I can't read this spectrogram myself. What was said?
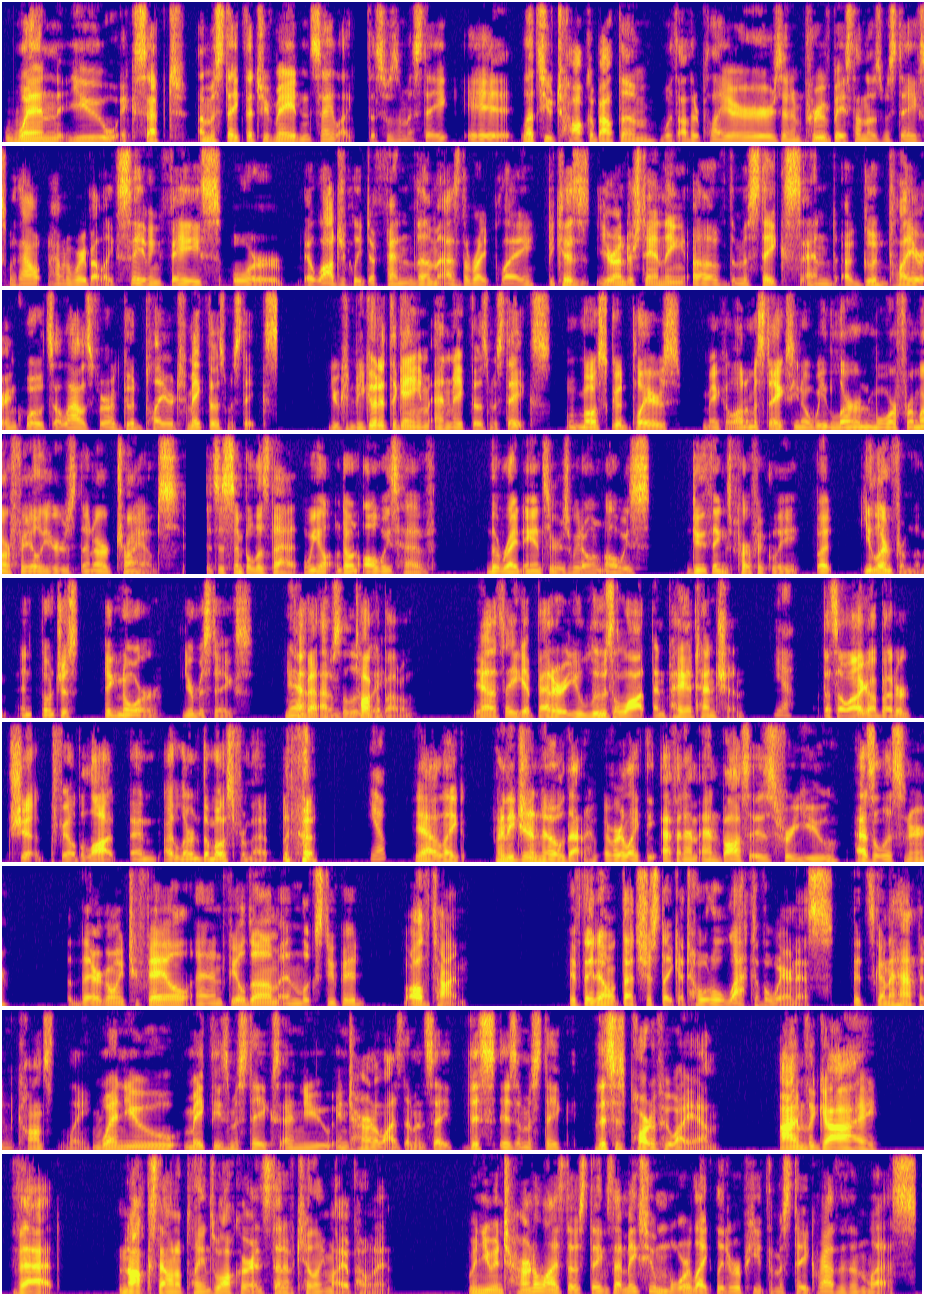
When you accept a mistake that you've made and say like this was a mistake it lets you talk about them with other players and improve based on those mistakes without having to worry about like saving face or illogically defend them as the right play because your understanding of the mistakes and a good player in quotes allows for a good player to make those mistakes you can be good at the game and make those mistakes Most good players make a lot of mistakes. You know, we learn more from our failures than our triumphs. It's as simple as that. We don't always have the right answers. We don't always do things perfectly, but you learn from them and don't just ignore your mistakes. yeah Combat absolutely them. Talk about them. yeah that's how you get better you lose a lot and pay attention Yeah. That's how I got better. Shit, I failed a lot, and I learned the most from that. Yep. Yeah, like I need you to know that whoever like the FNM end boss is for you as a listener, they're going to fail and feel dumb and look stupid all the time. If they don't, that's just like a total lack of awareness. It's going to happen constantly. When you make these mistakes and you internalize them and say, This is a mistake, this is part of who I am. I'm the guy that knocks down a planeswalker instead of killing my opponent. When you internalize those things, that makes you more likely to repeat the mistake rather than less.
